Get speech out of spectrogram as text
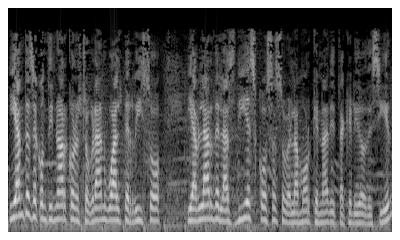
y antes de continuar con nuestro gran Walter Rizzo y hablar de las 10 cosas sobre el amor que nadie te ha querido decir,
